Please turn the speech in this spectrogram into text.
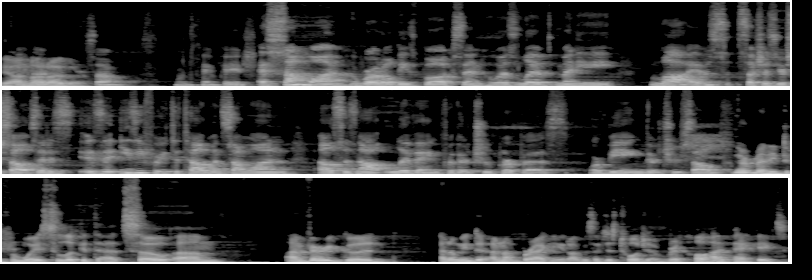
Yeah, I'm not either. So on the same page. As someone who wrote all these books and who has lived many lives, such as yourselves, it is is it easy for you to tell when someone else is not living for their true purpose or being their true self? There are many different ways to look at that. So um, I'm very good. I don't mean to. I'm not bragging at all because I just told you I'm. Re- oh, hi, pancakes.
